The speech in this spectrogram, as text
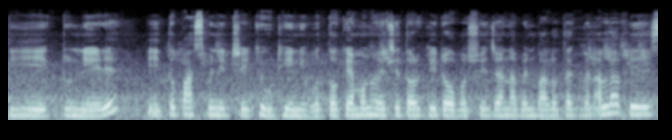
দিয়ে একটু নেড়ে, এই তো পাঁচ মিনিট রেখে উঠিয়ে নিব। তো কেমন হয়েছে তরকারিটা অবশ্যই জানাবেন। ভালো থাকবেন। আল্লাহ হাফিজ।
